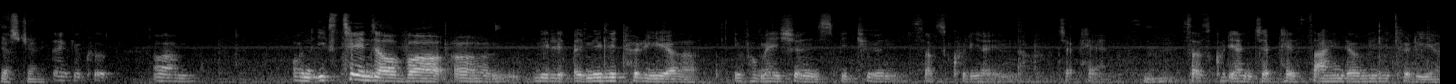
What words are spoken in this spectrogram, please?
Yes, Jenny? Thank you, Cook. Um, On exchange of uh, um, mili- uh, military uh, informations between South Korea and uh, Japan. South Korea and Japan signed a military uh,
